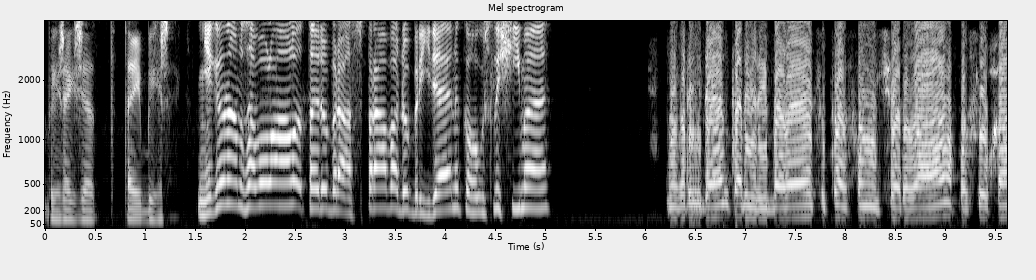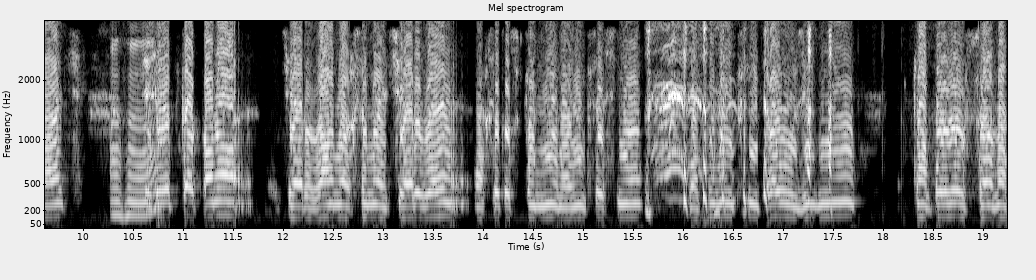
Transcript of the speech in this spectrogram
bych řekl, že tady bych řekl. Někdo nám zavolal, to je dobrá zpráva, dobrý den, koho uslyšíme? Dobrý den, tady Ryberec, u telefonu Červa, posluchač. Uh-huh. Chci se zeptat pana Červa, jak se jmenuje Červe, jak se to splní, nevím přesně, jakou mají přípravu zimní, kam půjdou na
